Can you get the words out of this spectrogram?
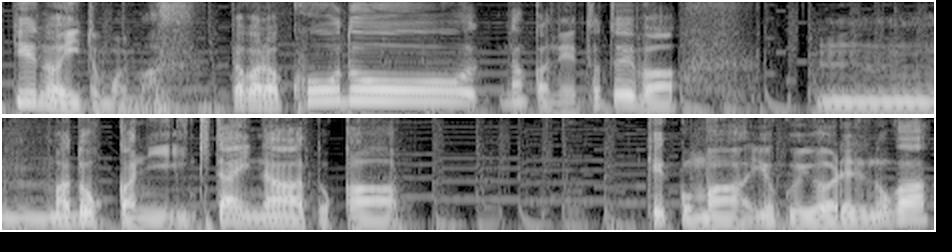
っていうのはいいと思います。だから行動なんかね例えばうーんまあどっかに行きたいなとか結構まあよく言われるのが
